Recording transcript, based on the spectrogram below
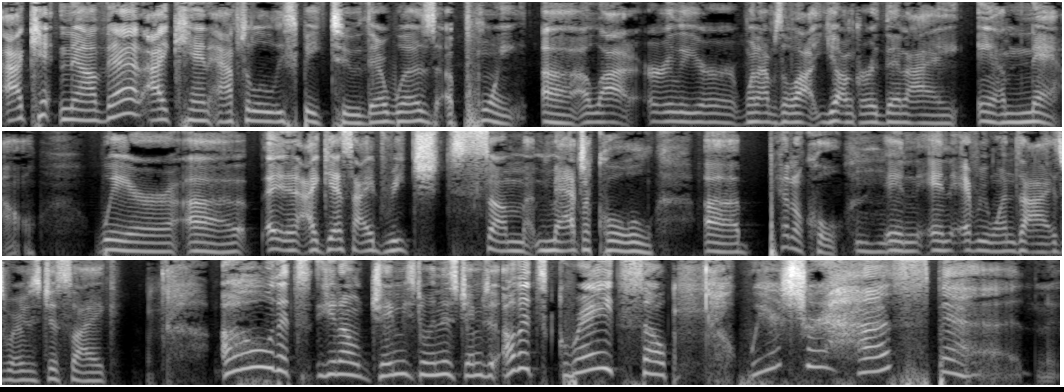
I can't now that I can absolutely speak to. There was a point uh, a lot earlier when I was a lot younger than I am now, where uh, and I guess I'd reached some magical uh, pinnacle in in everyone's eyes, where it was just like. Oh, that's, you know, Jamie's doing this. Jamie's, oh, that's great. So where's your husband?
